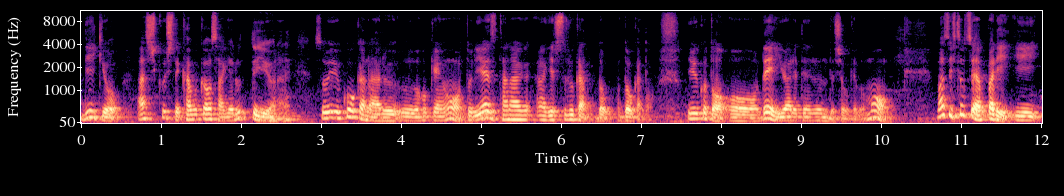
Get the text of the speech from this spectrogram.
利益を圧縮して株価を下げるっていうようなね、そういう効果のある保険をとりあえず棚上げするかどうかということで言われてるんでしょうけども、まず一つはやっぱり、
